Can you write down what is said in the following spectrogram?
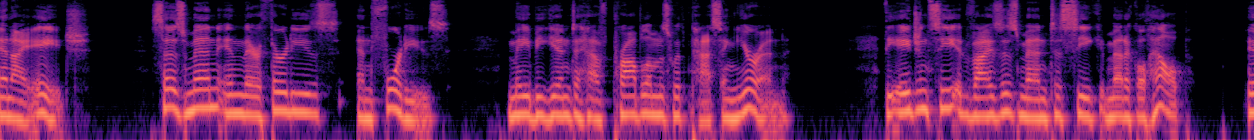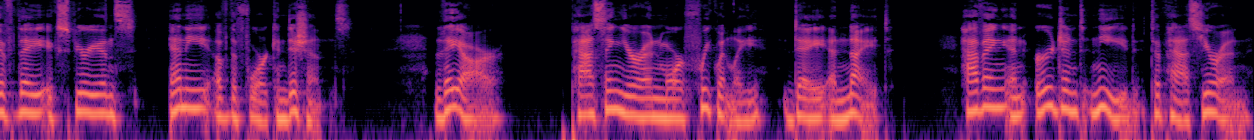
NIH, says men in their 30s and 40s may begin to have problems with passing urine. The agency advises men to seek medical help if they experience any of the four conditions. They are passing urine more frequently, day and night, having an urgent need to pass urine,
